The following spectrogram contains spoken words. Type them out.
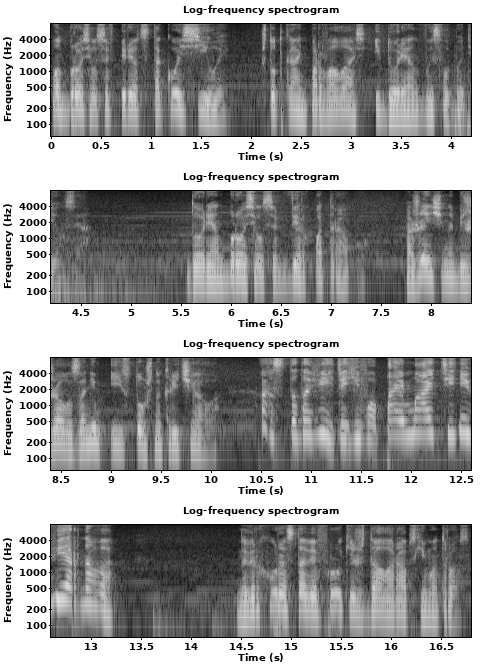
Он бросился вперед с такой силой, что ткань порвалась, и Дориан высвободился. Дориан бросился вверх по трапу, а женщина бежала за ним и истошно кричала. «Остановите его! Поймайте неверного!» Наверху, расставив руки, ждал арабский матрос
